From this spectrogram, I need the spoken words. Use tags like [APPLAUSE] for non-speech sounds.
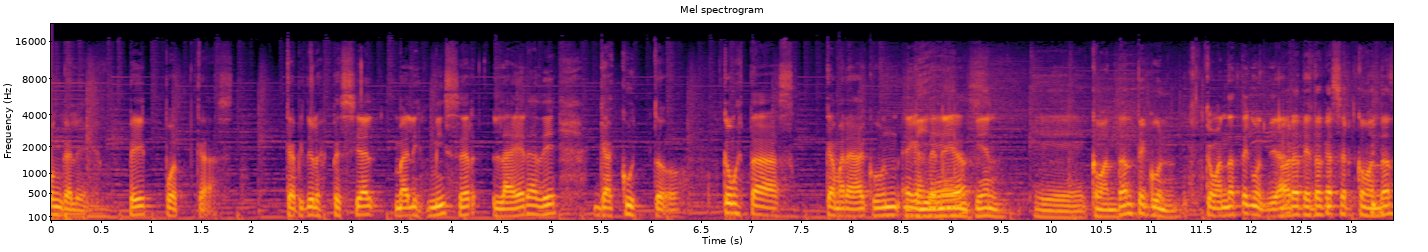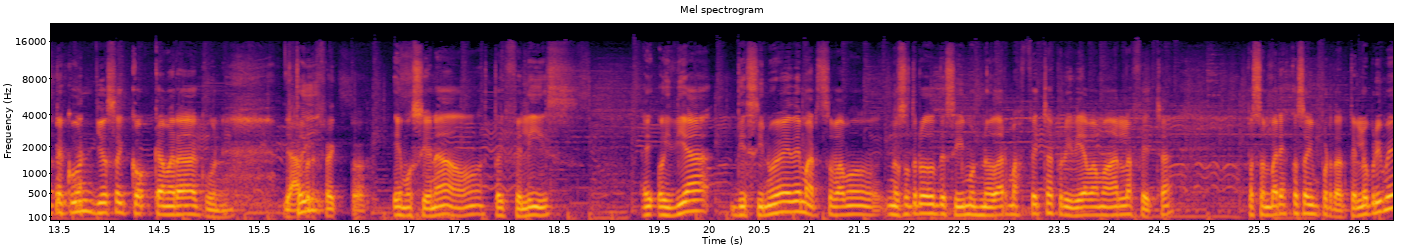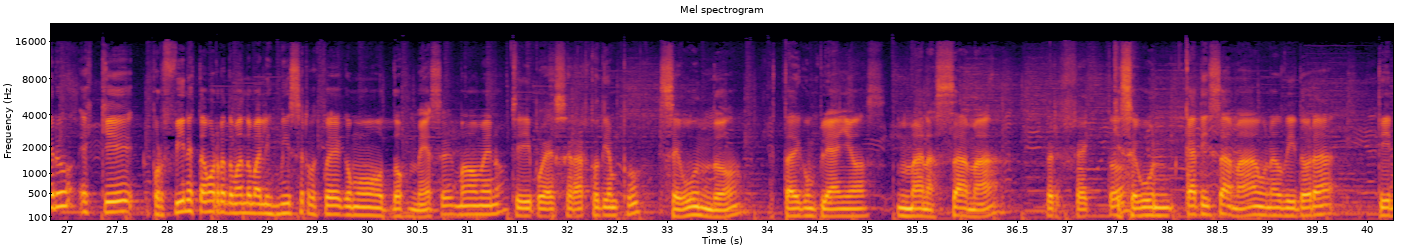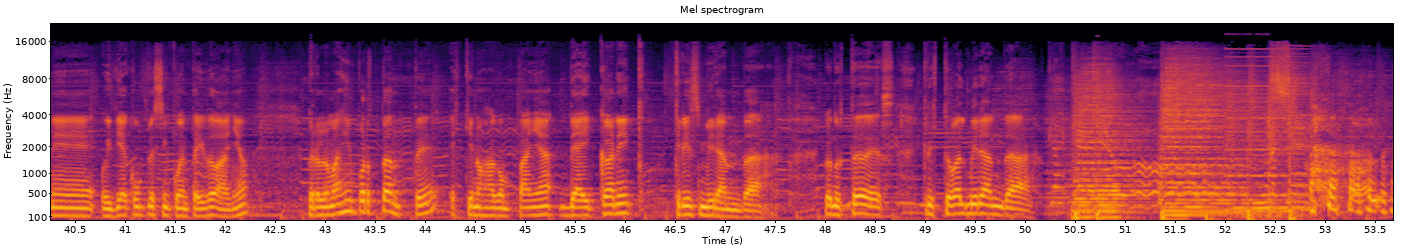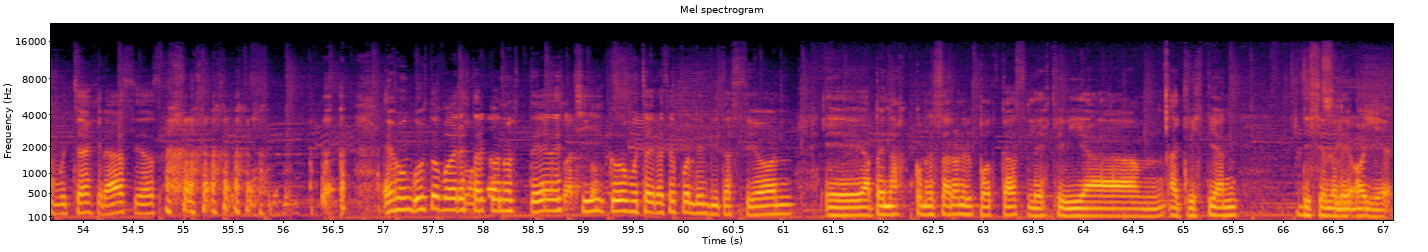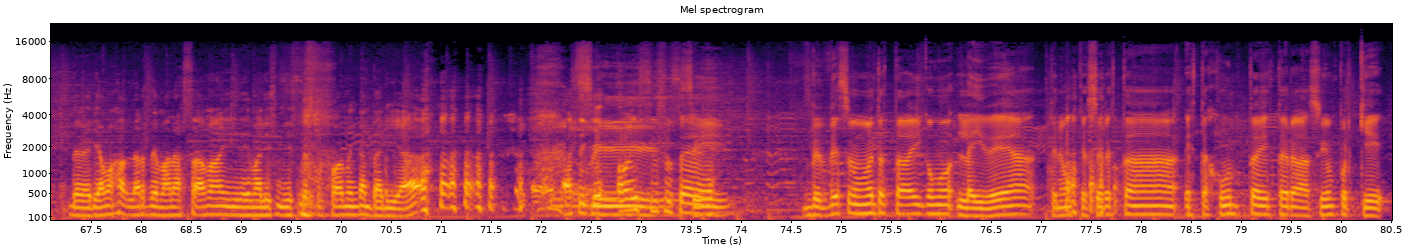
Póngale P Podcast. Capítulo especial Malice Miser, la era de Gakuto. ¿Cómo estás, camarada Kun Bien, bien. Eh, comandante Kun. Comandante Kun, ya. Ahora te toca ser comandante Kun, yo soy co- camarada Kun. ya, estoy perfecto. emocionado, estoy feliz. Eh, Hoy día, 19 de marzo, vamos, nosotros decidimos no dar más fechas, pero hoy día vamos a dar la fecha. Pasan varias cosas importantes. Lo primero es que por fin estamos retomando Malice Miser después de como dos meses más o menos. Sí, puede ser harto tiempo. Segundo, está de cumpleaños Manasama, Perfecto. que según Katy Sama, una auditora, tiene hoy día cumple 52 años. Pero lo más importante es que nos acompaña The Iconic Chris Miranda. Con ustedes, Cristóbal Miranda. [LAUGHS] Muchas gracias. [LAUGHS] Es un gusto poder estar con ustedes, chicos. Muchas gracias por la invitación. Eh, apenas comenzaron el podcast, le escribí a, a Cristian diciéndole, Sí. oye, deberíamos hablar de Manasama y de Malice Mister, por favor, me encantaría. [LAUGHS] Así que hoy sí sucede. sí. Desde ese momento estaba ahí como la idea, tenemos que hacer esta, esta junta y esta grabación porque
